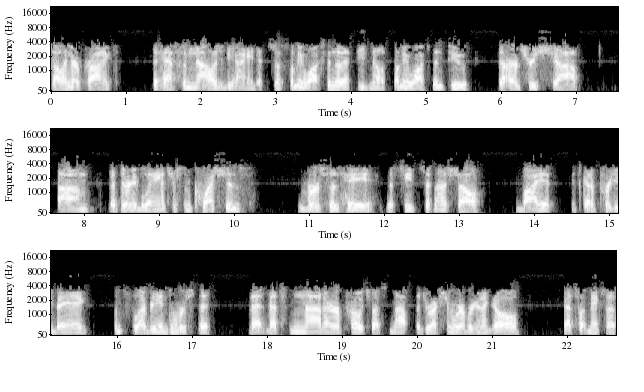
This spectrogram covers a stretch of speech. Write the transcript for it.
selling our product to have some knowledge behind it. So if somebody walks into that feed mill, if somebody walks into the archery shop, um, that they're able to answer some questions versus, hey, the seed's sitting on a shelf, buy it, it's got a pretty bag, some celebrity endorsed it. That that's not our approach. That's not the direction we're ever going to go. That's what makes us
